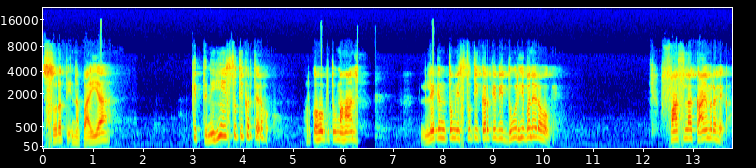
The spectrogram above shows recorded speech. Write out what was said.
सुरति न पाइया। कितनी ही स्तुति करते रहो और कहो कि तू महान है, लेकिन तुम स्तुति करके भी दूर ही बने रहोगे। फासला कायम रहेगा।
